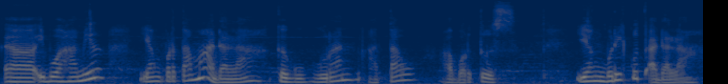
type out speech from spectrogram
e, ibu hamil yang pertama adalah keguguran atau abortus. Yang berikut adalah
